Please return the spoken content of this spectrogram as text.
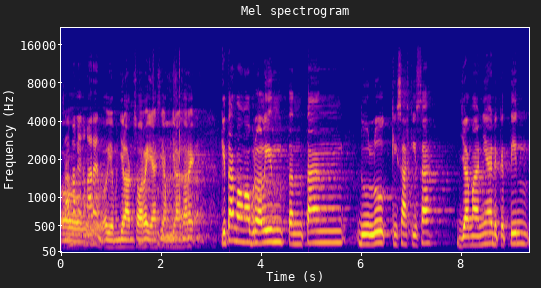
Sama kayak kemarin. Oh iya menjelang sore ya, siang menjelang sore. Kita mau ngobrolin tentang dulu kisah-kisah zamannya deketin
